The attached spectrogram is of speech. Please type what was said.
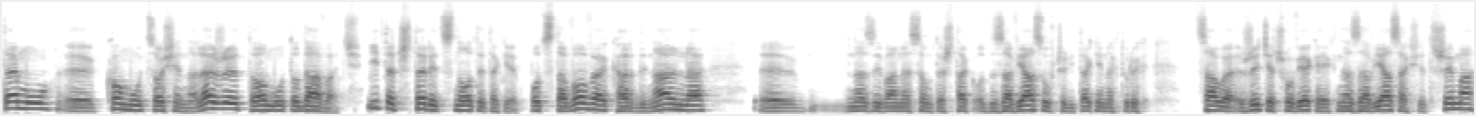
temu, e, komu co się należy, to mu to dawać. I te cztery cnoty, takie podstawowe, kardynalne, e, nazywane są też tak od zawiasów, czyli takie, na których całe życie człowieka, jak na zawiasach się trzyma.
